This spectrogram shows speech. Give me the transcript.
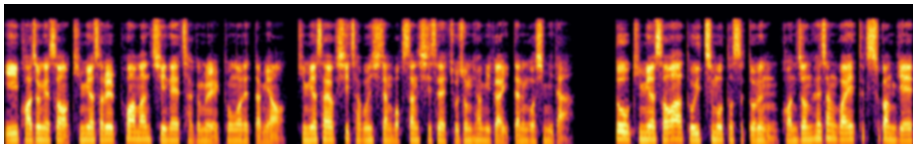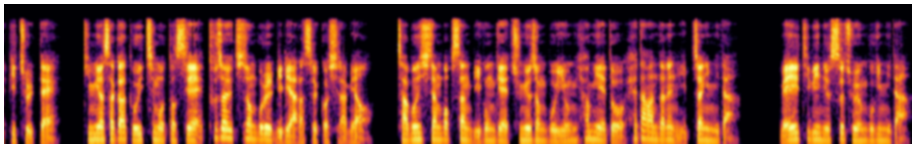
이 과정에서 김 여사를 포함한 지인의 자금을 동원했다며 김 여사 역시 자본시장법상 시세 조종 혐의가 있다는 것입니다. 또 김 여사와 도이치모터스 또는 권 전 회장과의 특수관계에 비출 때 김 여사가 도이치모터스의 투자 유치 정보를 미리 알았을 것이라며 자본시장법상 미공개 중요정보 이용 혐의에도 해당한다는 입장입니다. 매일TV 뉴스 조영국입니다.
